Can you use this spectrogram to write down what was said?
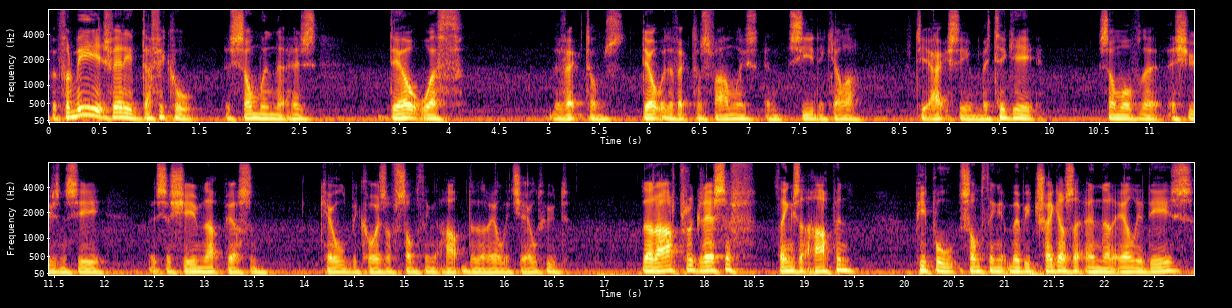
But for me, it's very difficult as someone that has dealt with the victims, dealt with the victims' families, and seen the killer to actually mitigate some of the issues and say it's a shame that person killed because of something that happened in their early childhood. There are progressive things that happen, people, something that maybe triggers it in their early days,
